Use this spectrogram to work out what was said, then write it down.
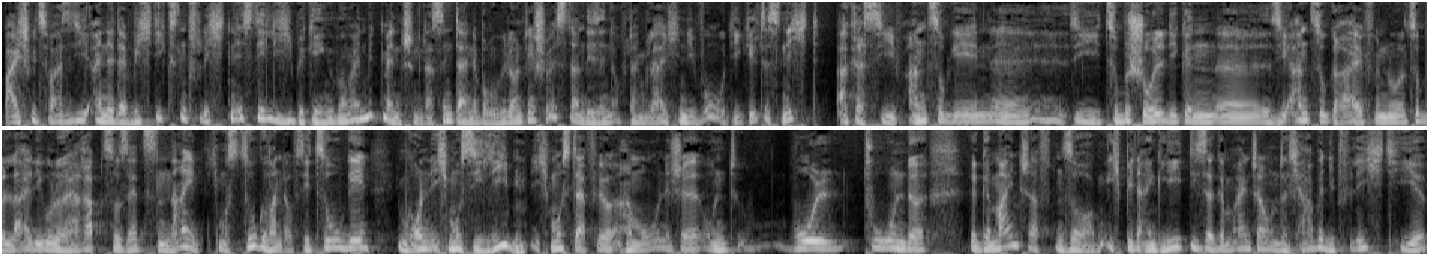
beispielsweise die eine der wichtigsten Pflichten ist die Liebe gegenüber meinen Mitmenschen. Das sind deine Brüder und die Schwestern, die sind auf deinem gleichen Niveau. Die gilt es nicht aggressiv anzugehen, äh, sie zu beschuldigen, äh, sie anzugreifen oder zu beleidigen oder herabzusetzen. Nein, ich muss zugewandt auf sie zugehen. Im Grunde, ich muss sie lieben. Ich muss dafür harmonische und wohltuende Gemeinschaften sorgen. Ich bin ein Glied dieser Gemeinschaft und ich habe die Pflicht, hier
